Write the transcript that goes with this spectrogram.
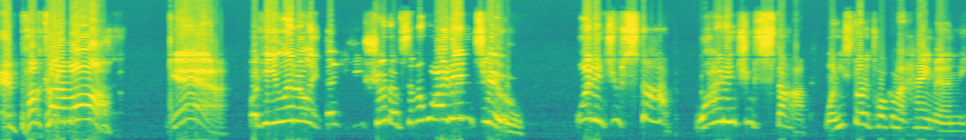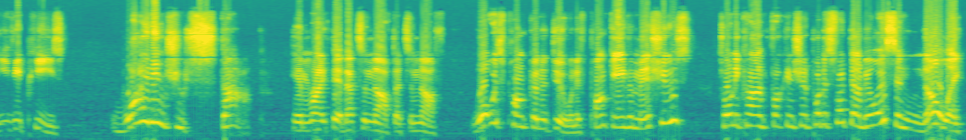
and Punk cut him off Yeah, but he literally he should have. So then why didn't you? Why didn't you stop? Why didn't you stop when he started talking about Hangman and the EVPs? Why didn't you stop him right there? That's enough. That's enough. What was Punk gonna do? And if Punk gave him issues, Tony Khan fucking should put his foot down and be listen, no, like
